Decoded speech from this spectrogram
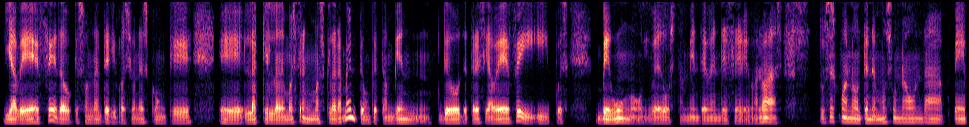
y ABF, dado que son las derivaciones con que eh, la que la demuestran más claramente, aunque también de 2, de 3 y ABF y, y, pues B1 y B2 también deben de ser evaluadas. Entonces cuando tenemos una onda P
